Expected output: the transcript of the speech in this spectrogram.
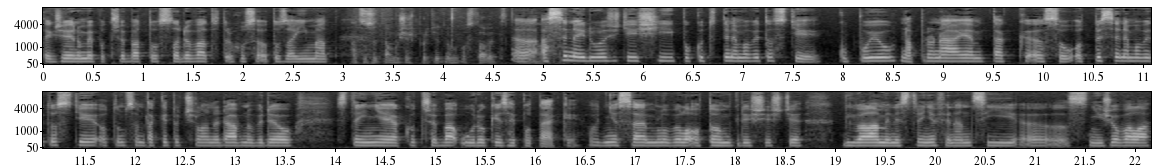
Takže jenom je potřeba to sledovat, trochu se o to zajímat. A co se tam můžeš proti tomu postavit? Teda? Asi nejdůležitější, pokud ty nemovitosti kupuju na pronájem, tak e, jsou odpisy nemovitosti, o tom jsem taky točila nedávno video, stejně jako třeba úroky z hypotéky. Hodně se mluvilo o tom, když ještě bývalá ministrině financí e, snižovala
